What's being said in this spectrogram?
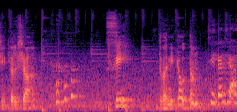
Sheetal Shah. C Dhvani Gautam Sheetal શાહ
